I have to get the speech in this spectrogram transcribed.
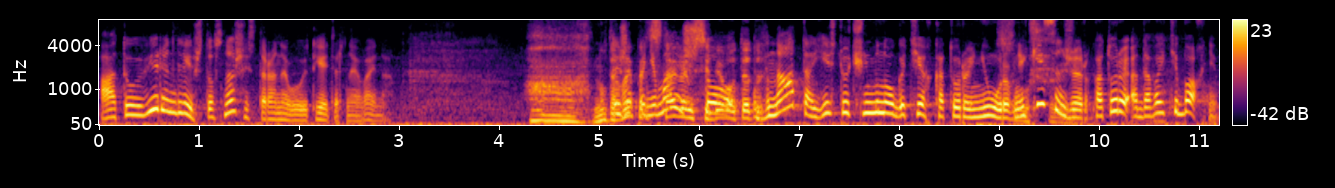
А ты уверен ли, что с нашей стороны будет ядерная война? А, ну Ты давай же понимаешь, представим что себе вот эту... в НАТО есть очень много тех, которые не уровня Слушай. Киссинджер, которые «а давайте бахнем».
